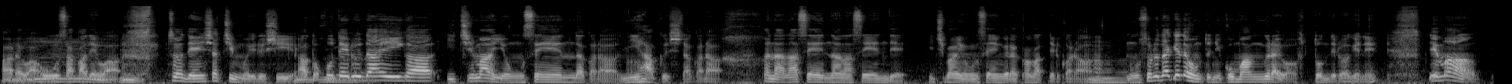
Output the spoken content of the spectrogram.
あれは大阪では、その電車賃もいるし、あとホテル代が1万4千円だから2泊したから、まあ、7千円7千円で1万4千円ぐらいかかってるから、うん。もうそれだけで本当に5万ぐらいは吹っ飛んでるわけね。でまあ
